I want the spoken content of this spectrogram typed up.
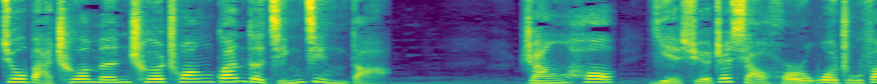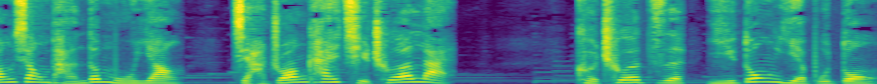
就把车门、车窗关得紧紧的，然后也学着小猴握住方向盘的模样，假装开起车来。可车子一动也不动。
